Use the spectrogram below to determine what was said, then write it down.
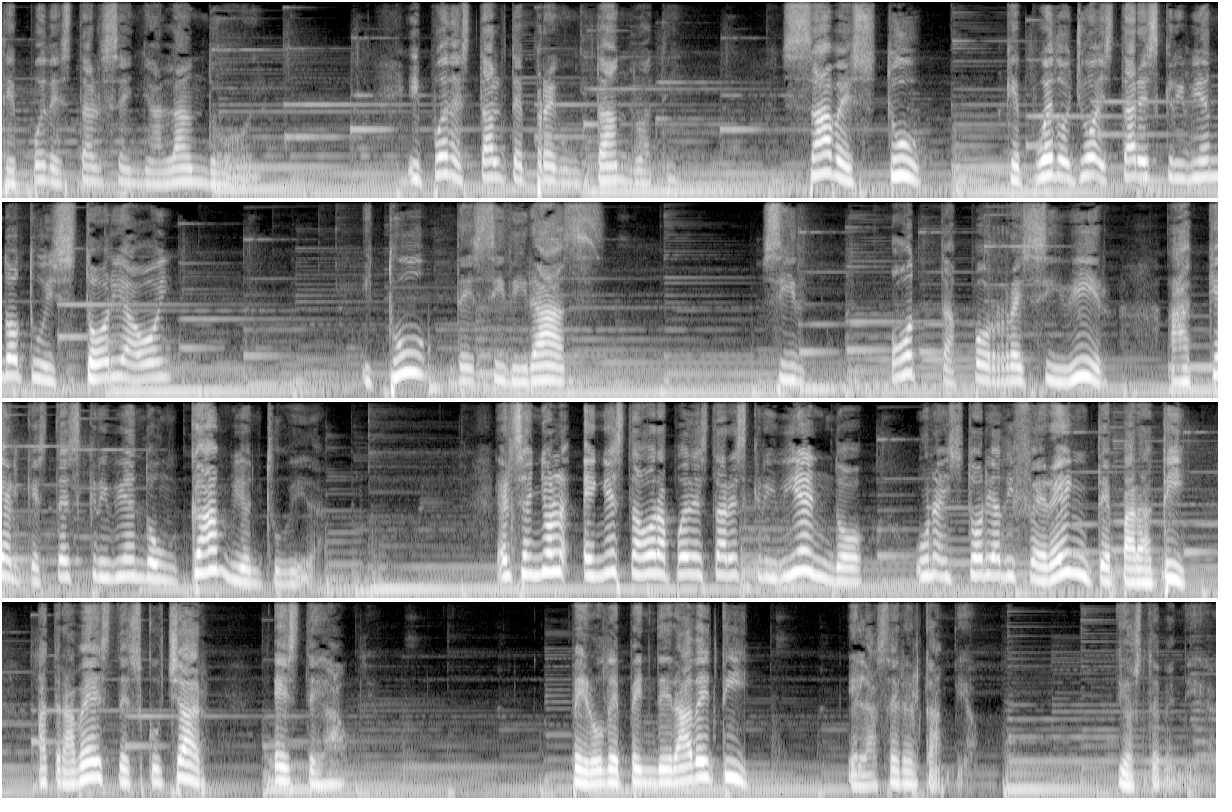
te puede estar señalando hoy. Y puede estarte preguntando a ti, ¿sabes tú que puedo yo estar escribiendo tu historia hoy? Y tú decidirás si opta por recibir a aquel que está escribiendo un cambio en tu vida. El Señor en esta hora puede estar escribiendo una historia diferente para ti a través de escuchar este audio. Pero dependerá de ti el hacer el cambio. Dios te bendiga.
